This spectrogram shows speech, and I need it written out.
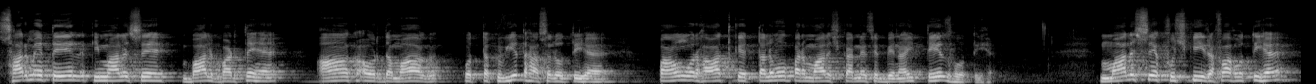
सर में तेल की मालिश से बाल बढ़ते हैं, आँख और दिमाग को तकवीत हासिल होती है। पाँव और हाथ के तलवों पर मालिश करने से बिनाई तेज़ होती है। मालिश से खुश्की रफ़ा होती है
